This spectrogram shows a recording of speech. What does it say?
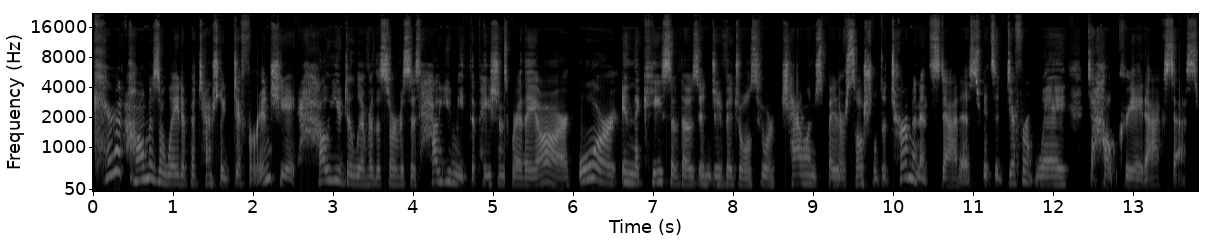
care at home is a way to potentially differentiate how you deliver the services, how you meet the patients where they are, or in the case of those individuals who are challenged by their social determinant status, it's a different way to help create access.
